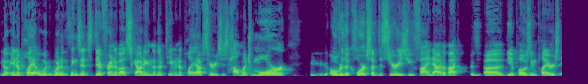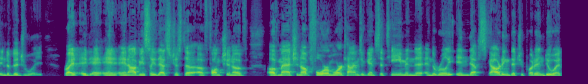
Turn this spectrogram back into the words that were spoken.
you know, in a play, one of the things that's different about scouting another team in a playoff series is how much more over the course of the series you find out about uh, the opposing players individually, right? And, and, and obviously, that's just a, a, function of of matching up four or more times against a team and the and the really in depth scouting that you put into it.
